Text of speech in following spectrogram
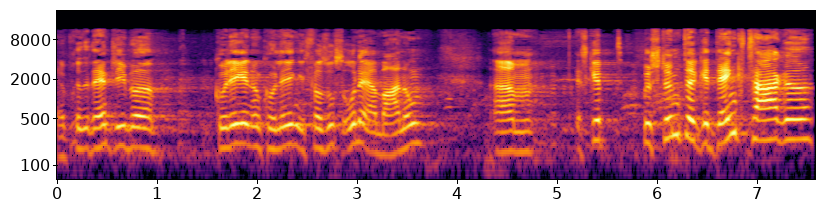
Herr Präsident, liebe Kolleginnen und Kollegen! Ich versuche es ohne Ermahnung. Ähm, es gibt bestimmte Gedenktage,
